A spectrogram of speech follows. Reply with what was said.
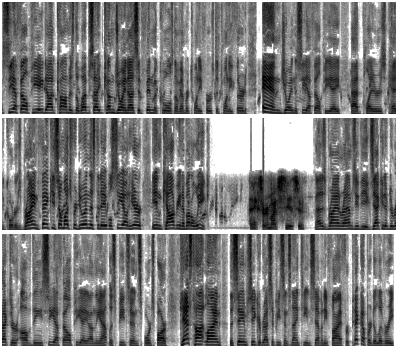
CFLPA.com is the website. Come join us at Finn McCool's November 21st to 23rd, and join the CFLPA at Players Headquarters. Brian, thank you so much for doing this today. We'll see you out here in Calgary in about a week. Thanks very much. See you soon. That is Brian Ramsay, the executive director of the CFLPA on the Atlas Pizza and Sports Bar guest hotline. The same secret recipe since 1975 for pickup or delivery.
